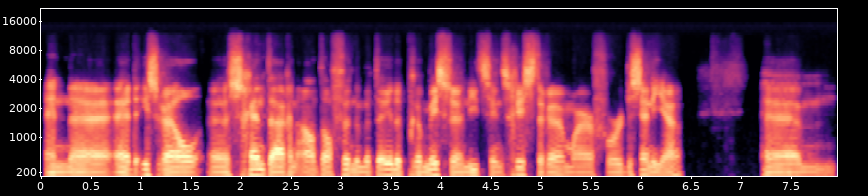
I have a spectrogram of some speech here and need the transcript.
En de Israël schendt daar een aantal fundamentele premissen, niet sinds gisteren, maar voor decennia. Um,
